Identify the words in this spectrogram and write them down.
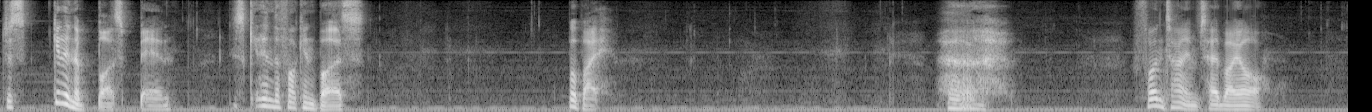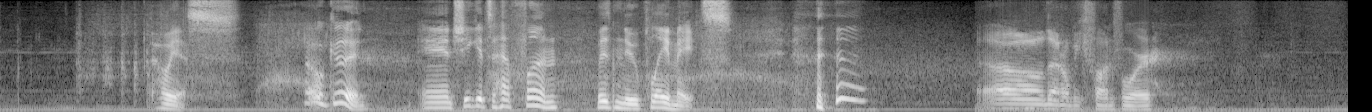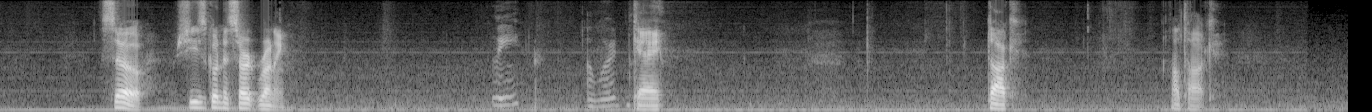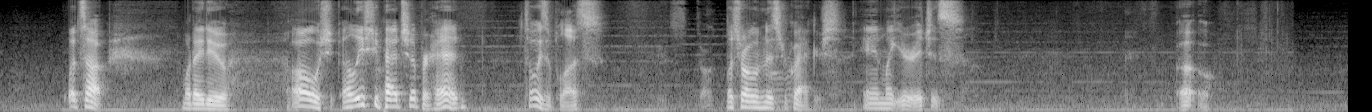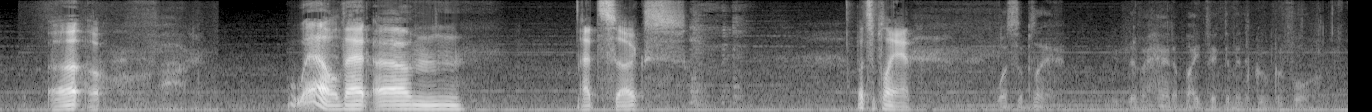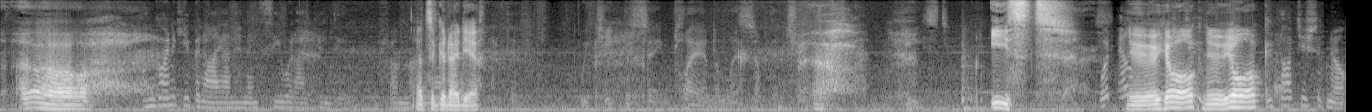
Just get in the bus, Ben. Just get in the fucking bus. Bye bye. Fun times had by all. Oh, yes. Oh, good. And she gets to have fun with new playmates. Oh, that'll be fun for her. So, she's going to start running. Lee, a word. Okay. Talk. I'll talk. What's up? What'd I do? Oh, she, at least she patched up her head. It's always a plus. What's wrong with Mr. Quackers? And my ear itches. Uh oh. Uh oh. Well, that, um. That sucks. What's the plan? What's the plan? We've never had a bite victim in the group before. Oh. I'm going to keep an eye on him and see what I can do. From That's a good idea. We keep the same plan unless something changes. East. East. What else New is there to York. New York. I thought you should know.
